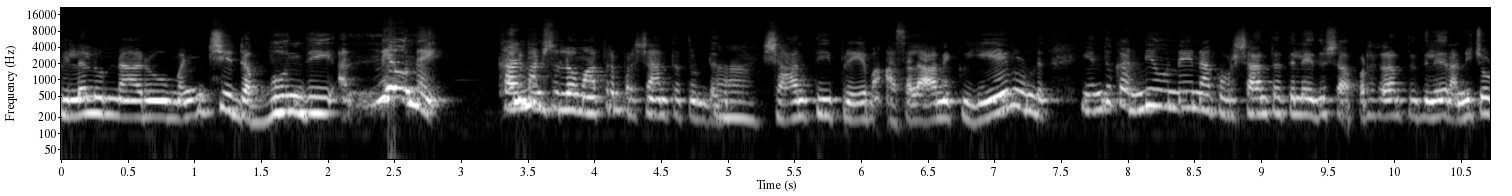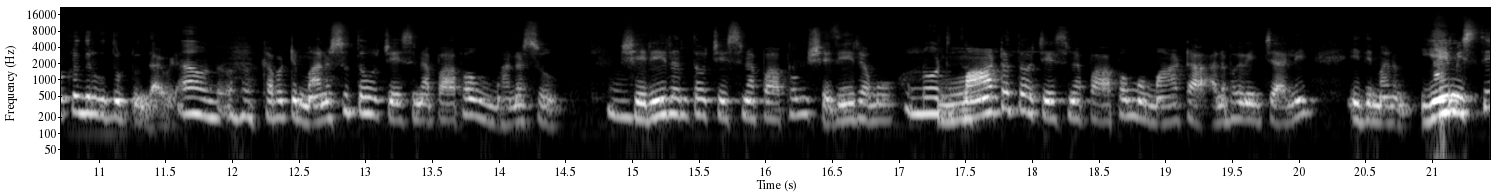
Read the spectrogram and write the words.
పిల్లలు ఉన్నారు మంచి డబ్బు ఉంది అన్నీ ఉన్నాయి. కానీ మనసులో మాత్రం ప్రశాంతత ఉండదు. శాంతి ప్రేమ అసలు ఆమెకు ఏమి ఉండదు. ఎందుకు అన్నీ ఉన్నాయి? నాకు ప్రశాంతత లేదు ప్రశాంతత లేదు అన్ని చోట్ల తిరుగుతుంటుంది ఆవిడ. కాబట్టి మనసుతో చేసిన పాపం మనసు. శరీరంతో చేసిన పాపం శరీరము. మాటతో చేసిన పాపము మాట అనుభవించాలి. ఇది మనం ఏమిస్తే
